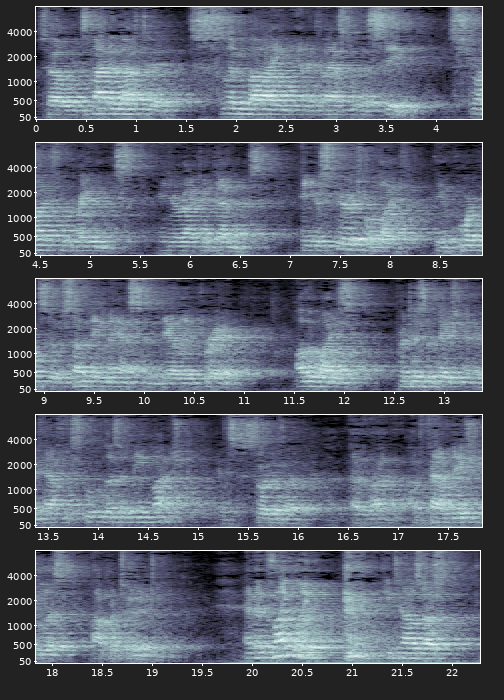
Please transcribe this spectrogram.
So it's not enough to slim by in a class with a C. Strive for greatness in your academics, in your spiritual life, the importance of Sunday Mass and daily prayer. Otherwise, participation in a Catholic school doesn't mean much. It's sort of a, a, a foundationless opportunity. And then finally, he tells us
